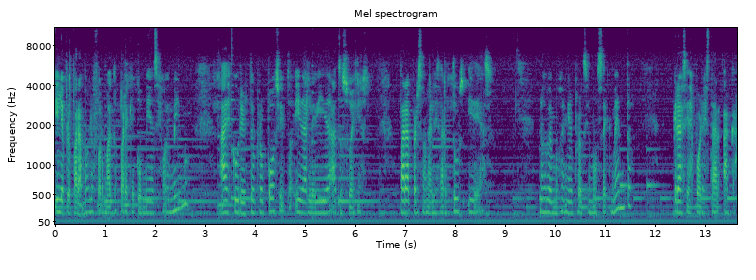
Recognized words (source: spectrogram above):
y le preparamos los formatos para que comiences hoy mismo a descubrir tu propósito y darle vida a tus sueños para personalizar tus ideas. Nos vemos en el próximo segmento. Gracias por estar acá.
